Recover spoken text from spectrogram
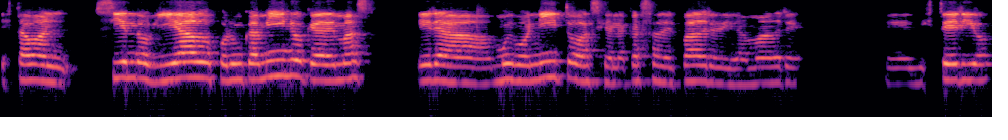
estaban siendo guiados por un camino que además era muy bonito hacia la casa del padre y la madre, el misterio.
